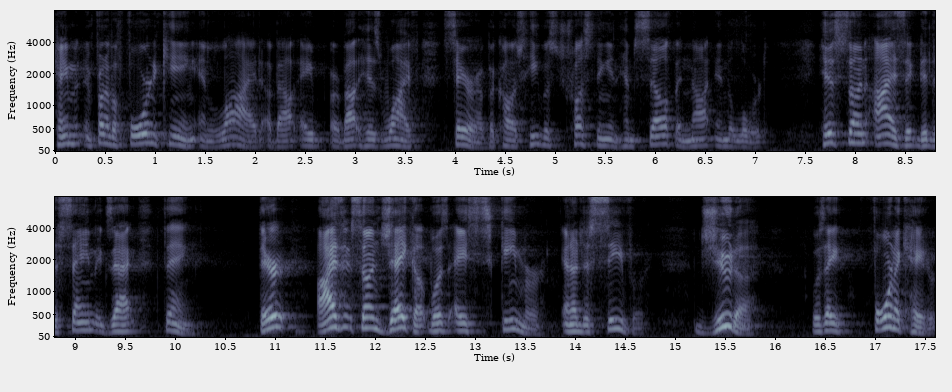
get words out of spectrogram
came in front of a foreign king and lied about, about his wife, Sarah, because he was trusting in himself and not in the Lord. His son Isaac did the same exact thing. There, Isaac's son Jacob was a schemer and a deceiver. Judah was a fornicator.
